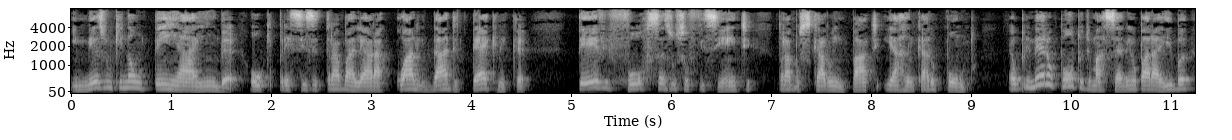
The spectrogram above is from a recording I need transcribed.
E mesmo que não tenha ainda, ou que precise trabalhar a qualidade técnica, teve forças o suficiente para buscar o empate e arrancar o ponto. É o primeiro ponto de Marcelinho Paraíba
